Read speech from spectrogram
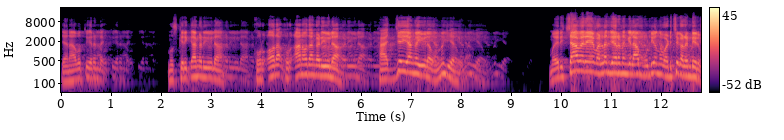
ജനാപത്ത് ഉയരണ്ടേ? നിസ്കരിക്കാൻ കഴിയൂല. ഖുർആൻ ഓതാൻ കഴിയൂല. ഹജ്ജ് ചെയ്യാൻ കഴിയൂല. ഒന്നും ചെയ്യാൻ മരിച്ചാവരെ വെള്ളം ചേരണമെങ്കിൽ ആ മുടി ഒന്ന് വടിച്ചു കളണ്ടി വരും.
